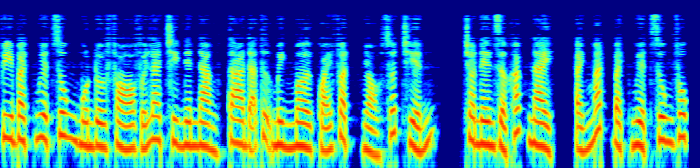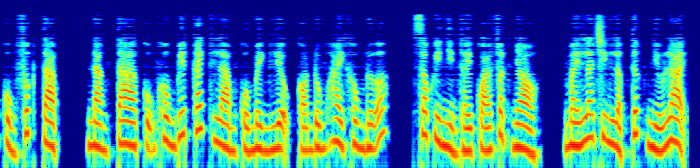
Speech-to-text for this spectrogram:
vì Bạch Nguyệt Dung muốn đối phó với La Trinh nên nàng ta đã tự mình mời quái vật nhỏ xuất chiến, cho nên giờ khắc này, ánh mắt Bạch Nguyệt Dung vô cùng phức tạp, nàng ta cũng không biết cách làm của mình liệu có đúng hay không nữa. Sau khi nhìn thấy quái vật nhỏ, máy La Trinh lập tức nhíu lại,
